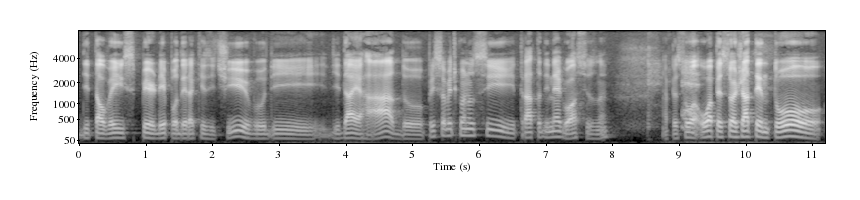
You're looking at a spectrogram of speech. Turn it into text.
de talvez perder poder aquisitivo, de, de dar errado, principalmente quando se trata de negócios, né? A pessoa, é. Ou a pessoa já tentou,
